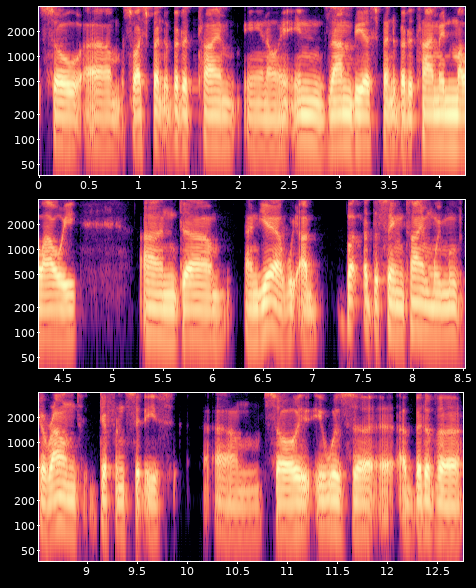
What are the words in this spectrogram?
So um, so I spent a bit of time, you know, in Zambia, spent a bit of time in Malawi, and um, and yeah, we. I, but at the same time, we moved around different cities. Um, so it, it was a, a bit of a,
